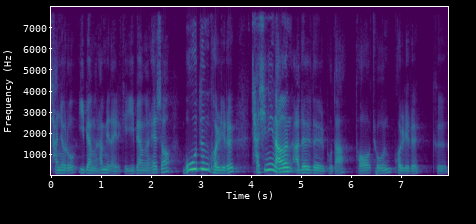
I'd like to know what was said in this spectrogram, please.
자녀로 입양을 합니다. 이렇게 입양을 해서 모든 권리를 자신이 낳은 아들들보다 더 좋은 권리를 그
